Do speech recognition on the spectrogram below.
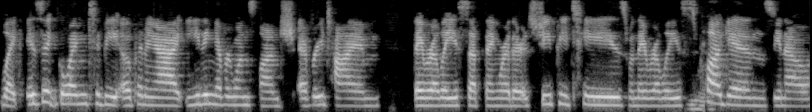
like is it going to be openai eating everyone's lunch every time they release something, whether it's GPTs, when they release plugins, you know,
